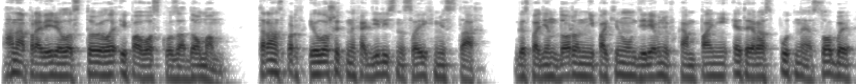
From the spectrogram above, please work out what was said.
Она проверила стойло и повозку за домом. Транспорт и лошадь находились на своих местах. Господин Доран не покинул деревню в компании этой распутной особы,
